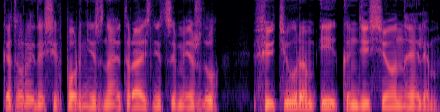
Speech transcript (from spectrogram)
которые до сих пор не знают разницы между фютюром и кондиционелем.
